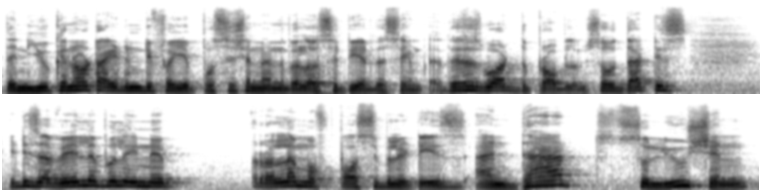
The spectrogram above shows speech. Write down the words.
then you cannot identify a position and velocity at the same time. This is what the problem. So that is it is available in a realm of possibilities and that solution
